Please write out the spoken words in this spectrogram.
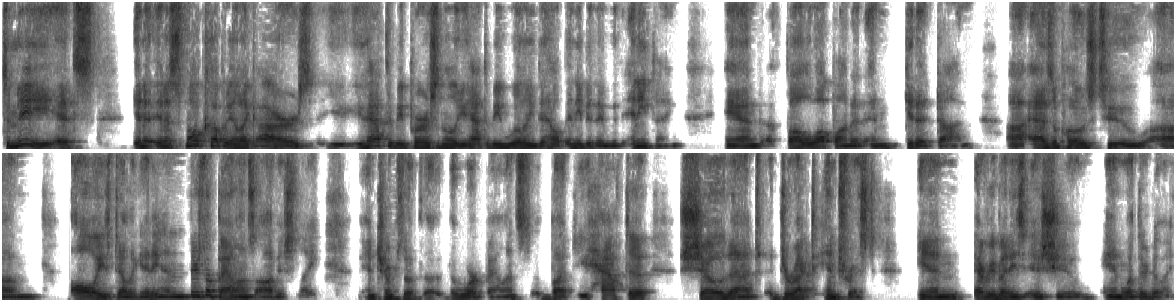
to me, it's in a, in a small company like ours, you, you have to be personal. You have to be willing to help anybody with anything and follow up on it and get it done, uh, as opposed to um, always delegating. And there's a balance, obviously, in terms of the, the work balance, but you have to show that direct interest in everybody's issue and what they're doing.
